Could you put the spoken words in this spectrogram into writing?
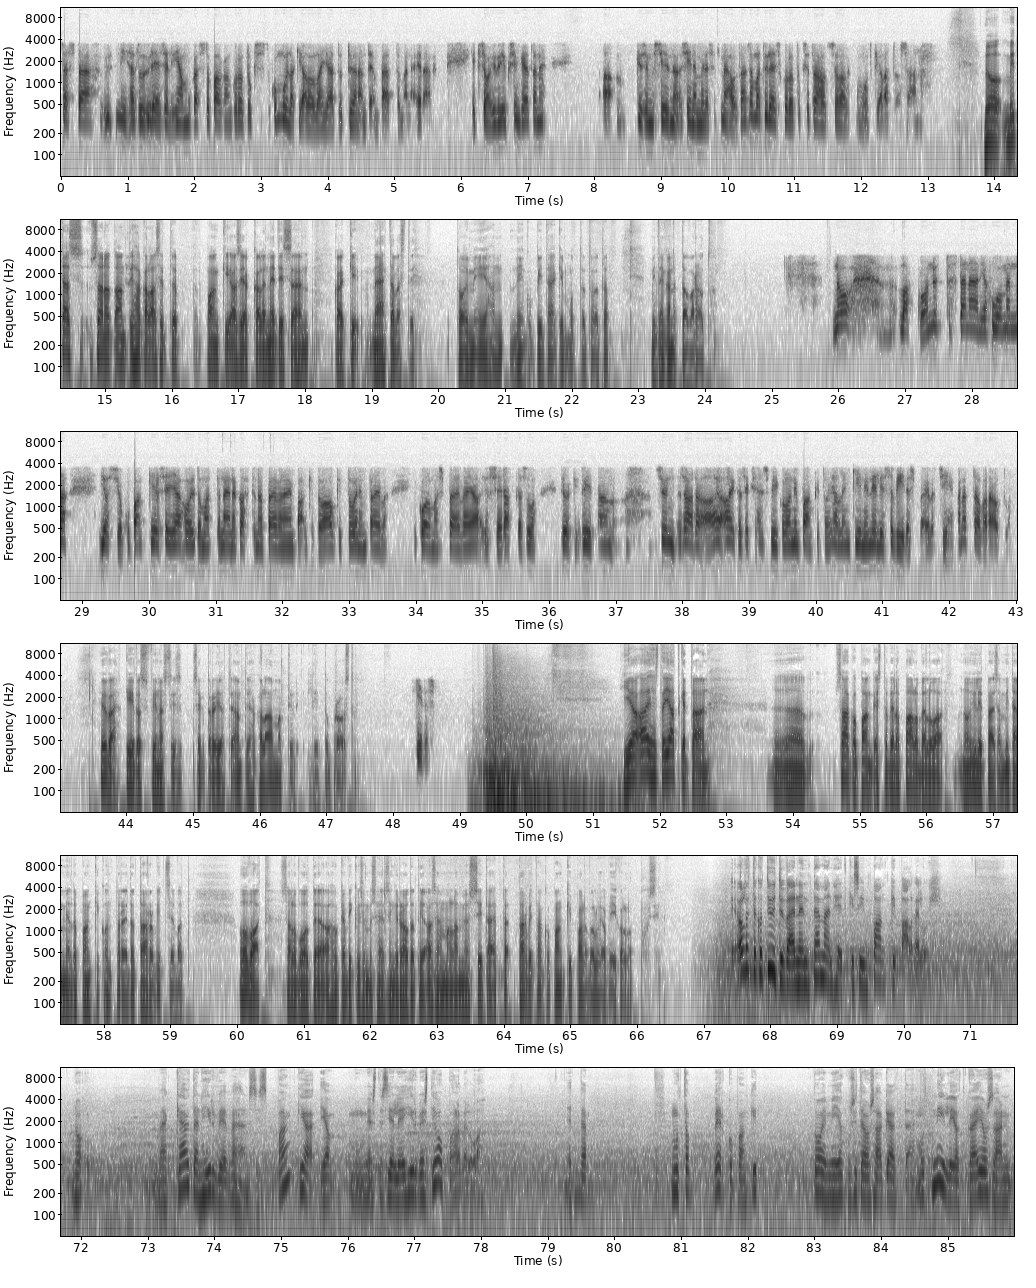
tästä niin sanotun yleisen linjan mukaisesta palkankorotuksesta kuin muillakin aloilla on jaettu työnantajan päättämänä eränä. Eli se on hyvin yksinkertainen kysymys siinä, siinä mielessä, että me halutaan samat yleiskorotukset rahoitusalalle kuin muutkin alat on saanut. No mitäs sanot Antti Hakala sitten pankkiasiakkaille? Netissähän kaikki nähtävästi toimii ihan niin kuin pitääkin, mutta tuota, miten kannattaa varautua? No lakko on nyt tänään ja huomenna. Jos joku pankki se jää hoitamatta näinä kahtena päivänä, niin pankit on auki toinen päivä ja kolmas päivä. Ja jos ei ratkaisua työriitaan syn, saada aikaiseksi ensi viikolla, niin pankit on jälleen kiinni neljässä viides päivät. Siihen kannattaa varautua. Hyvä. Kiitos finanssisektorin johtaja Antti Hakala Ammattiliitto Prosta. Kiitos. Ja aiheesta jatketaan. Saako pankeista vielä palvelua? No ylipäänsä, mitä mieltä pankkikonttoreita tarvitsevat ovat? Salo Volta Aho kävi kysymys Helsingin rautatieasemalla myös sitä, että tarvitaanko pankkipalveluja viikonloppuisin. Oletteko tyytyväinen tämänhetkisiin pankkipalveluihin? No, mä käytän hirveän vähän siis pankkia ja mun mielestä siellä ei hirveästi ole palvelua. Että, mutta verkkopankki toimii ja kun sitä osaa käyttää. Mutta niille, jotka ei osaa, niin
